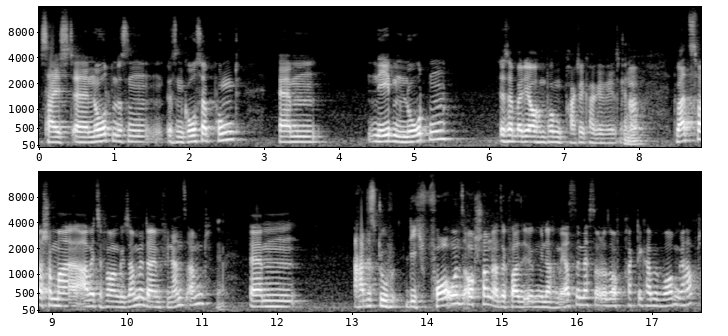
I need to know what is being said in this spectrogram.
das heißt, äh, Noten ist ein, ist ein großer Punkt. Ähm, neben Noten ist ja bei dir auch ein Punkt Praktika gewesen. Genau. Ne? Du hast zwar schon mal Arbeitserfahrung gesammelt, da im Finanzamt. Ja. Ähm, Hattest du dich vor uns auch schon, also quasi irgendwie nach dem ersten Semester oder so auf Praktika beworben gehabt?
